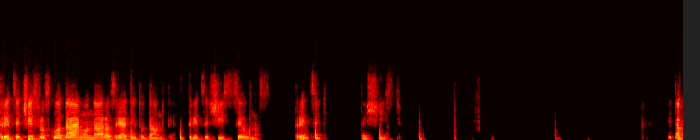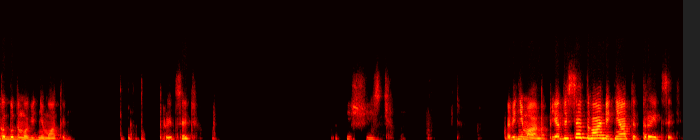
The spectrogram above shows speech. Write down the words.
36 розкладаємо на розрядні доданки. 36 це у нас 30 та 6. І так і будемо віднімати. 30 і 6. Віднімаємо. 52 відняти 30.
